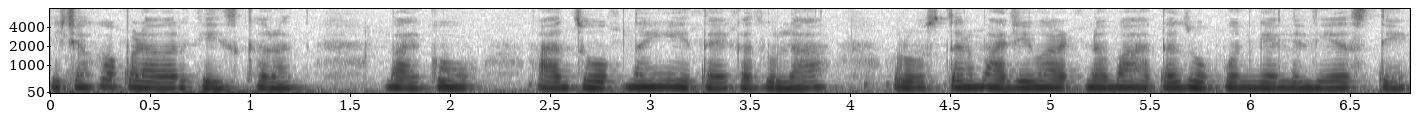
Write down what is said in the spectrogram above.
तिच्या कपड्यावर केस करत बायको आज झोप नाही येत आहे का तुला? रोज तर माझी वाट न पाहता झोपून गेलेली असते.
